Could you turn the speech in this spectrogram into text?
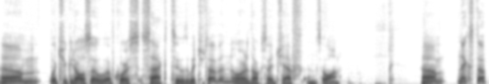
um, which you could also, of course, sack to the Witch's Oven or the Dockside Chef and so on. Um, next up,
